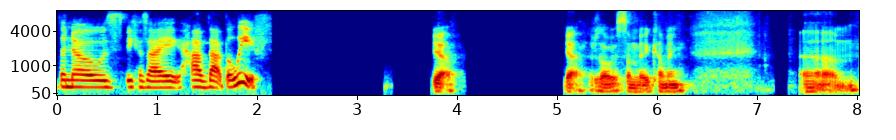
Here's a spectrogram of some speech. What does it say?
the no's because I have that belief. Yeah. Yeah, there's always somebody coming. Um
